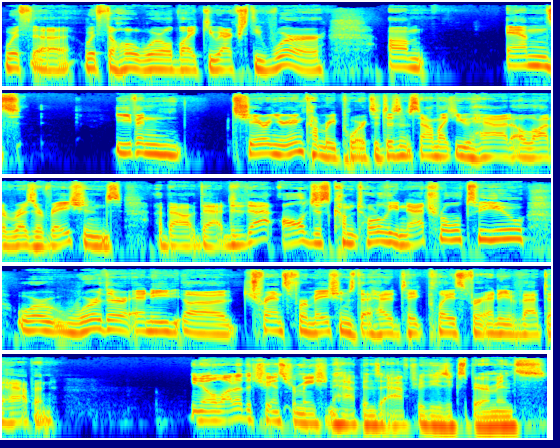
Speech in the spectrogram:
with uh, with the whole world like you actually were. Um, and even sharing your income reports, it doesn't sound like you had a lot of reservations about that. Did that all just come totally natural to you, or were there any uh, transformations that had to take place for any of that to happen? You know, a lot of the transformation happens after these experiments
